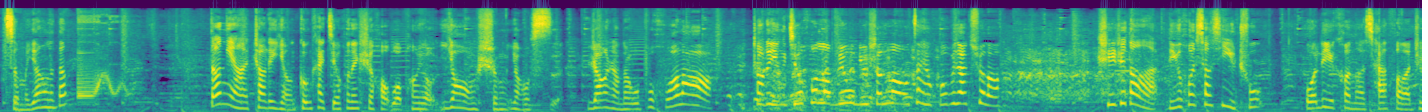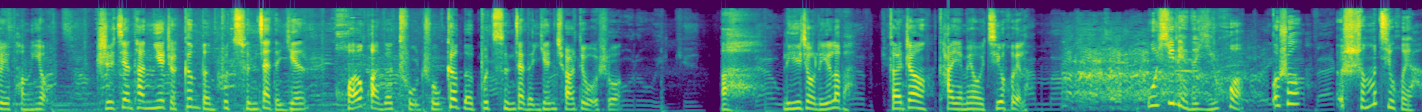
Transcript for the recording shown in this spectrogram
怎么样了呢？当年啊，赵丽颖公开结婚的时候，我朋友要生要死，嚷嚷的我不活了，赵丽颖结婚了，没有女神了，我再也活不下去了。谁知道啊，离婚消息一出。我立刻呢采访了这位朋友，只见他捏着根本不存在的烟，缓缓地吐出根本不存在的烟圈，对我说：“啊，离就离了吧，反正他也没有机会了。”我一脸的疑惑，我说：“什么机会啊？”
